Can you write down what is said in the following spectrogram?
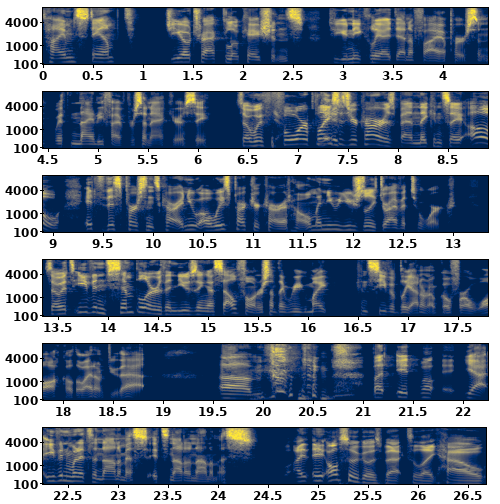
time stamped geotracked locations to uniquely identify a person with 95% accuracy. So with Yeah. four it's- places your car has been, they can say, "Oh, it's this person's car." And you always park your car at home and you usually drive it to work. So it's even simpler than using a cell phone or something where you might conceivably, I don't know, go for a walk, although I don't do that. Um, but it well it, yeah, even when it's anonymous, it's not anonymous. Well, I, it also goes back to like how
